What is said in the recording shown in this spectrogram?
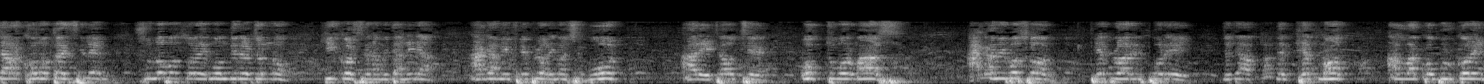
যারা ক্ষমতায় ছিলেন, ষোলো বছর এই মন্দিরের জন্য কি করছেন আমি জানি না। আগামী ফেব্রুয়ারি মাসে ভোট, আর এটা হচ্ছে অক্টোবর মাস। আগামী বছর ফেব্রুয়ারির পরে যদি আপনাদের খেদমত আল্লাহ কবুল করেন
